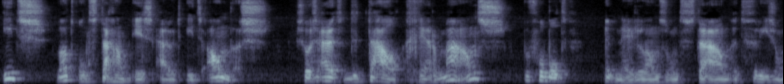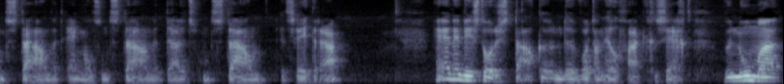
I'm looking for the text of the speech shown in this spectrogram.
iets wat ontstaan is uit iets anders. Zoals uit de taal Germaans bijvoorbeeld het Nederlands ontstaan, het Fries ontstaan, het Engels ontstaan, het Duits ontstaan, etc. En in de historische taalkunde wordt dan heel vaak gezegd, we noemen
